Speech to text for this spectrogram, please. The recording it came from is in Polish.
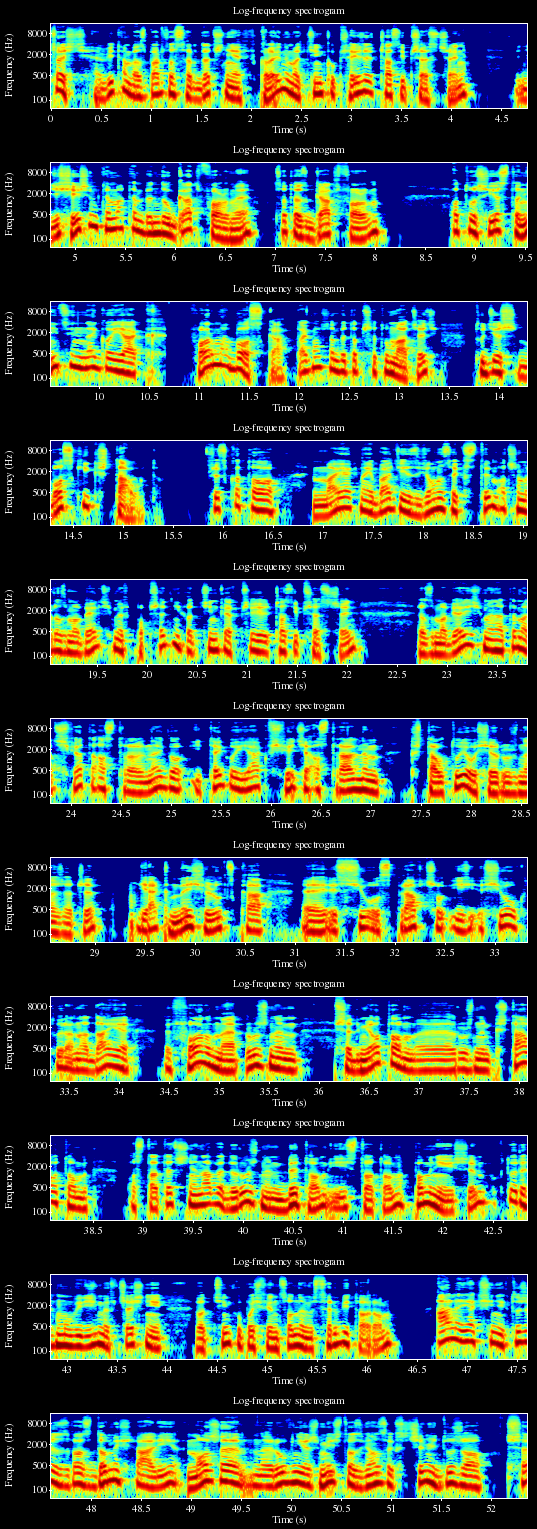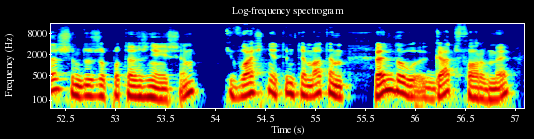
Cześć, witam Was bardzo serdecznie w kolejnym odcinku Przejrzeć Czas i Przestrzeń. Dzisiejszym tematem będą gut formy. Co to jest gut form? Otóż jest to nic innego jak forma boska, tak można by to przetłumaczyć, tudzież boski kształt. Wszystko to ma jak najbardziej związek z tym, o czym rozmawialiśmy w poprzednich odcinkach Przejrzeć Czas i Przestrzeń. Rozmawialiśmy na temat świata astralnego i tego, jak w świecie astralnym kształtują się różne rzeczy, jak myśl ludzka e, jest siłą sprawczą i siłą, która nadaje formę różnym przedmiotom, e, różnym kształtom, ostatecznie nawet różnym bytom i istotom pomniejszym, o których mówiliśmy wcześniej w odcinku poświęconym serwitorom. Ale jak się niektórzy z Was domyślali, może również mieć to związek z czymś dużo szerszym, dużo potężniejszym. I właśnie tym tematem będą GAT formy,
